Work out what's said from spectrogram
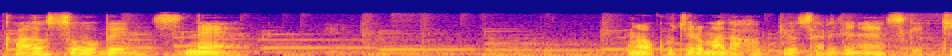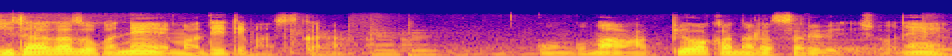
カウス・オブ・エムですね。まあ、こちらまだ発表されてないですけど、ティザー画像がね、まあ、出てますから、今後、まあ、発表は必ずされるでしょうね。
